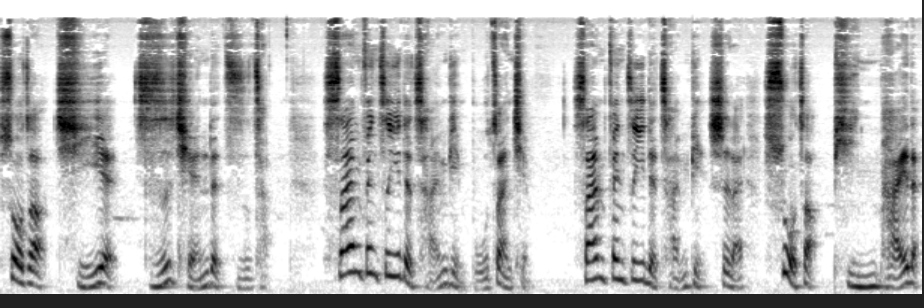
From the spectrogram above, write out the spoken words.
塑造企业值钱的资产。三分之一的产品不赚钱，三分之一的产品是来塑造品牌的，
